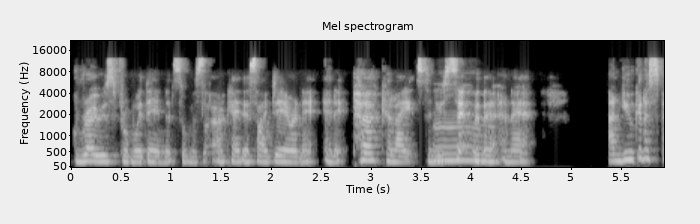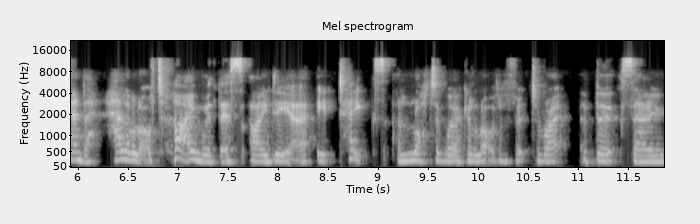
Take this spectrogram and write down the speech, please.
grows from within it's almost like okay this idea and it and it percolates and you mm. sit with it mm. and it and you're going to spend a hell of a lot of time with this idea it takes a lot of work and a lot of effort to write a book so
